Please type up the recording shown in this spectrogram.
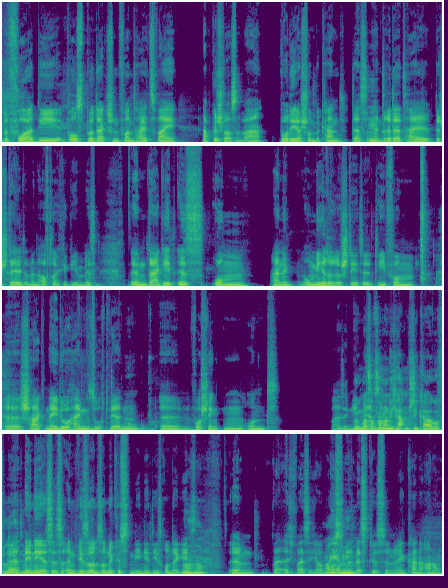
bevor die Post-Production von Teil 2 abgeschlossen war, wurde ja schon bekannt, dass ein dritter Teil bestellt und in Auftrag gegeben ist. Ähm, da geht es um eine, um mehrere Städte, die vom äh, Sharknado heimgesucht werden. Äh, Washington und weiß ich nicht. Irgendwas, mehr. was wir noch nicht hatten, Chicago vielleicht. Äh, nee, nee, es ist irgendwie so, so eine Küstenlinie, die es runtergeht. Ach so. Ähm, ich weiß nicht, ob Miami? Ost- oder Westküste, nee, keine Ahnung.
